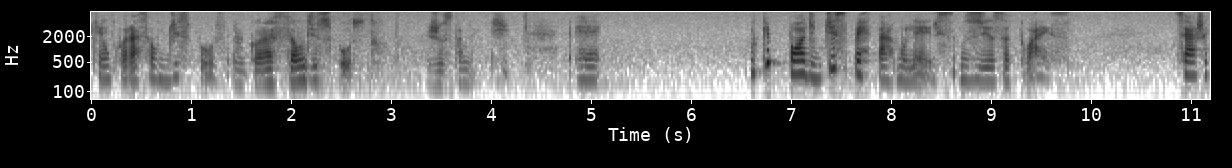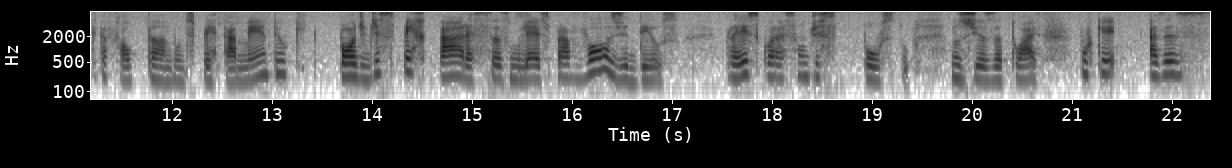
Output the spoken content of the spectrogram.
Tinha um coração disposto. Um coração disposto, justamente. É, o que pode despertar mulheres nos dias atuais? Você acha que está faltando um despertamento? E o que pode despertar essas mulheres para a voz de Deus, para esse coração disposto nos dias atuais? Porque às vezes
